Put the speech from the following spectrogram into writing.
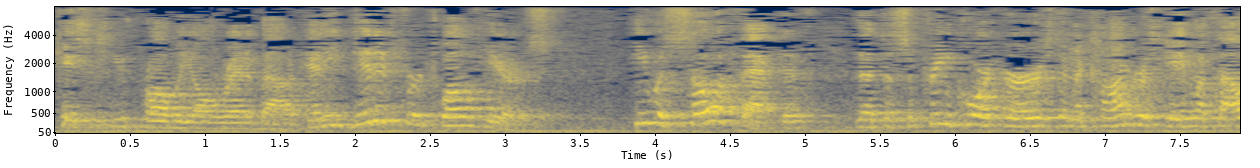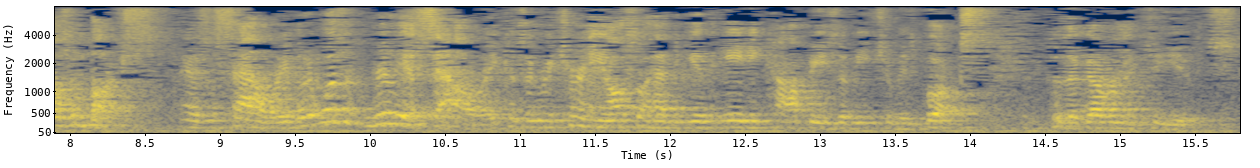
cases you've probably all read about. And he did it for 12 years. He was so effective that the Supreme Court urged and the Congress gave him a thousand bucks as a salary, but it wasn't really a salary because in return he also had to give 80 copies of each of his books to the government to use.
